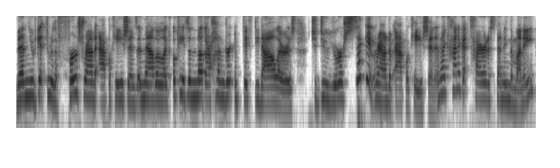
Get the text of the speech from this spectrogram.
Then you'd get through the first round of applications, and now they're like, okay, it's another $150 to do your second round of application. And I kind of got tired of spending the money.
